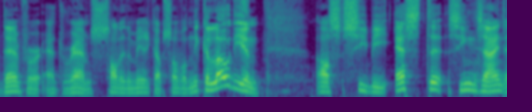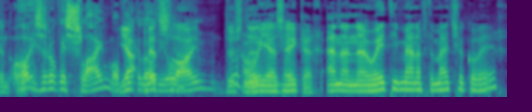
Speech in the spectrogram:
Denver at Rams, zal in Amerika op zowel Nickelodeon als CBS te zien zijn. En Oh, is er ook weer slime op ja, met Nickelodeon? slime. Dus Oh de- ja, zeker. En een, eh, hoe heet die man of the match ook alweer?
